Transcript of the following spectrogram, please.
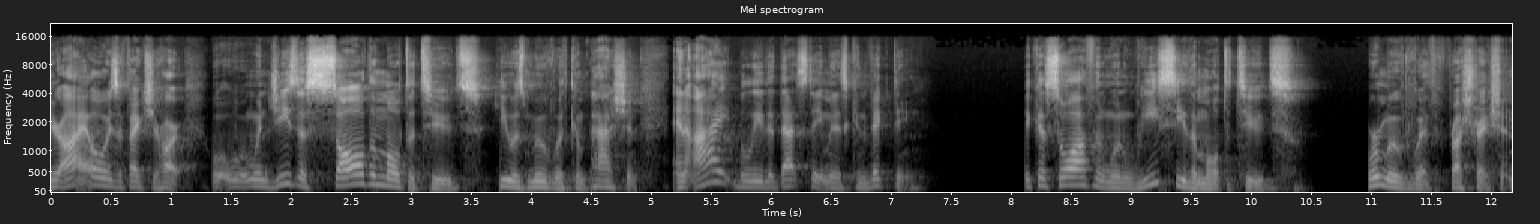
Your eye always affects your heart. When Jesus saw the multitudes, he was moved with compassion. And I believe that that statement is convicting because so often when we see the multitudes, we're moved with frustration.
